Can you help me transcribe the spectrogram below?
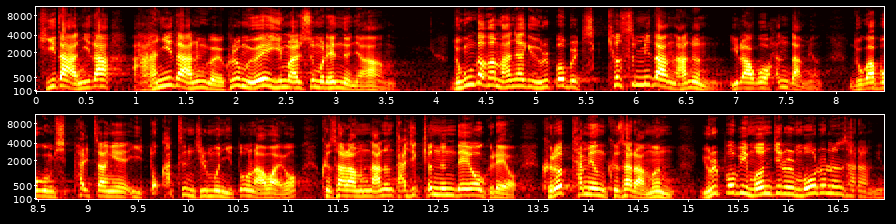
기다 아니다 아니다 하는 거예요. 그럼 왜 이 말씀을 했느냐? 누군가가 만약에 율법을 지켰습니다. 나는 이라고 한다면 누가복음 18장에 이 똑같은 질문이 또 나와요. 그 사람은 나는 다 지켰는데요. 그래요. 그렇다면 그 사람은 율법이 뭔지를 모르는 사람이요.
